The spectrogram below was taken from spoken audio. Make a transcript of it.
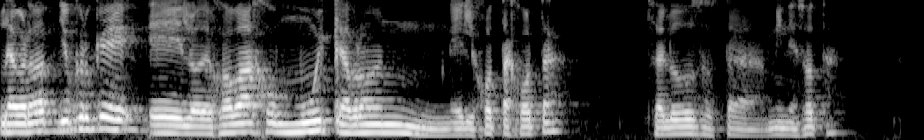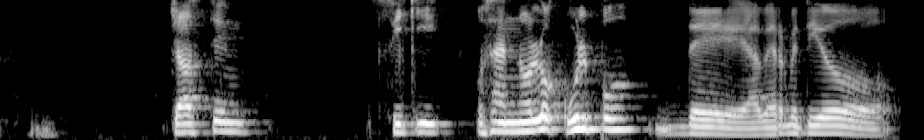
La verdad, yo creo que eh, lo dejó abajo muy cabrón el JJ. Saludos hasta Minnesota. Justin, Siki. O sea, no lo culpo de haber metido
